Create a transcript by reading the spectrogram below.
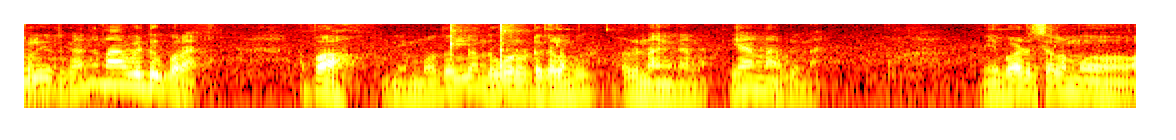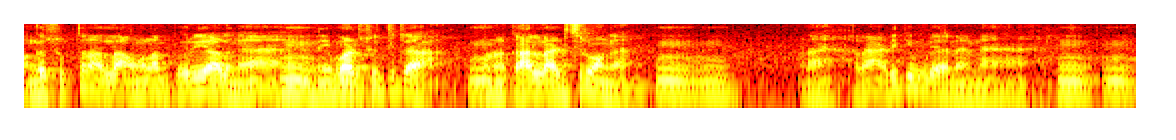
சொல்லிட்டு இருக்காங்க நான் வீட்டுக்கு போகிறேன் அப்பா நீ முதல்ல இந்த ஊரை விட்டு கிளம்பு அப்படின்னாங்க எங்கள் அண்ணன். ஏன்னா அப்படின்னா? நீ பாட்டு சிலம்பு அங்கே சுற்றினால அவங்களாம் பெரிய ஆளுங்க. நீ பாட்டு சுற்றிட்டா உன்னை காலில் அடிச்சிருவாங்க. அண்ணா அதெல்லாம் அடிக்க முடியாது ம்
